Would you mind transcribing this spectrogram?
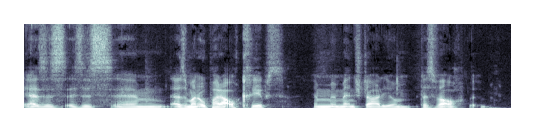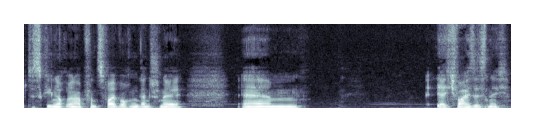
Ja, es ist, es ist, ähm, also mein Opa hat auch Krebs im, im Endstadium. Das war auch, das ging auch innerhalb von zwei Wochen ganz schnell. Ähm, ja, ich weiß es nicht.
